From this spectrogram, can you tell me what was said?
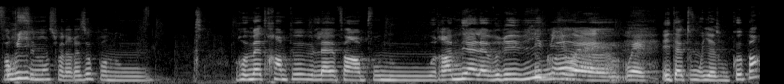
forcément sur les réseaux pour nous remettre un peu, la, enfin, pour nous ramener à la vraie vie. Oui, quoi. ouais, ouais. Et il y a ton copain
